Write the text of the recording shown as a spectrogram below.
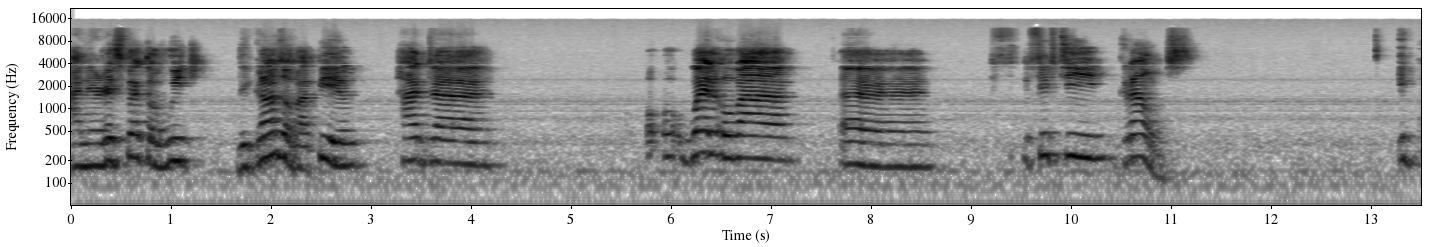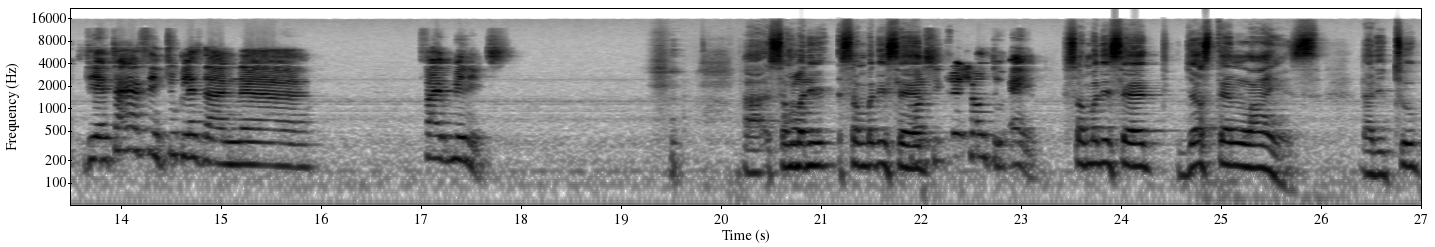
and in respect of which the grounds of appeal had uh, well over uh, 50 grounds. It, the entire thing took less than uh, five minutes. Uh, somebody, From somebody said, Consideration to end. somebody said just 10 lines that it took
